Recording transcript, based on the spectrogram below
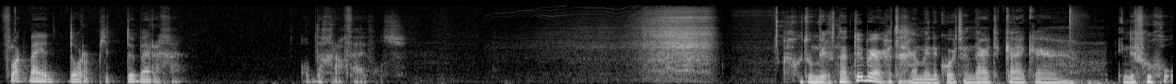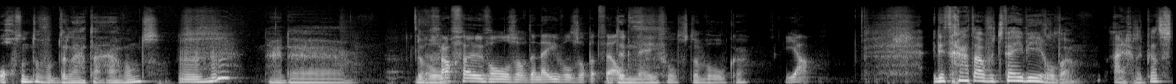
vlakbij het dorpje te bergen, op de grafheuvels. Goed om weer eens naar Tubbergen te gaan binnenkort en daar te kijken in de vroege ochtend of op de late avond. Naar de, de, De grafheuvels of de nevels op het veld. de nevels, de wolken. Ja, Dit gaat over twee werelden eigenlijk. Dat is,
